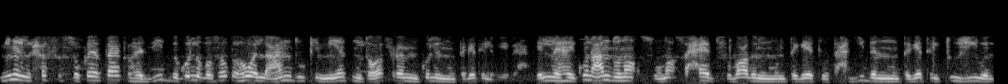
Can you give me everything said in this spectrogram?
مين اللي الحصة السوقية بتاعته هتزيد؟ بكل بساطة هو اللي عنده كميات متوفرة من كل المنتجات اللي بيبيعها. اللي هيكون عنده نقص ونقص حاد في بعض المنتجات وتحديدا منتجات ال 2G وال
